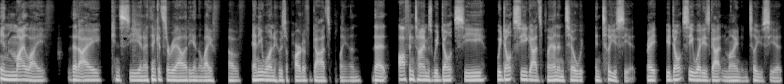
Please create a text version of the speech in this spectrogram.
in my life that I can see, and I think it's a reality in the life of anyone who's a part of God's plan. That oftentimes we don't see we don't see God's plan until we until you see it, right? You don't see what He's got in mind until you see it.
